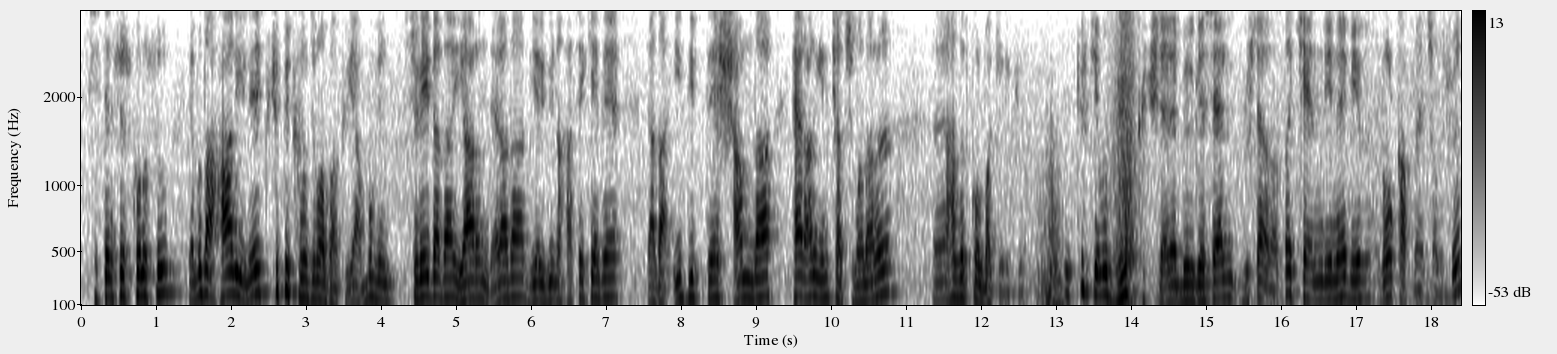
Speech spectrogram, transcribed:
sistem söz konusu ve bu da haliyle küçük bir kıvılcıma bakıyor. Yani bugün Süveyda'da, yarın Dera'da, diğer gün Haseke'de ya da İdlib'de, Şam'da her an yeni çatışmaları e, hazırlıklı olmak gerekiyor. Türkiye bu büyük güçler ve bölgesel güçler arasında kendine bir rol kapmaya çalışıyor.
